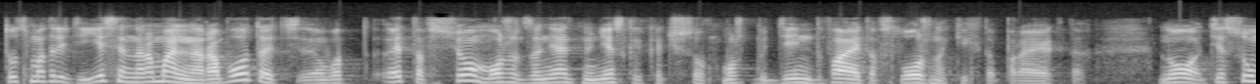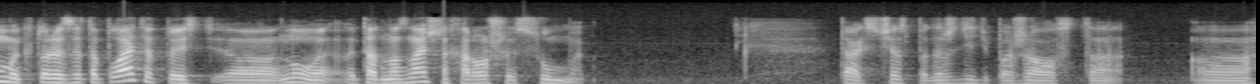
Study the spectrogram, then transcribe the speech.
тут смотрите, если нормально работать, вот это все может занять ну, несколько часов. Может быть день-два это в сложных каких-то проектах. Но те суммы, которые за это платят, то есть, э, ну, это однозначно хорошие суммы. Так, сейчас подождите, пожалуйста. А,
